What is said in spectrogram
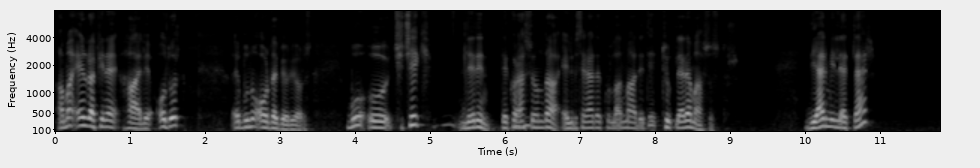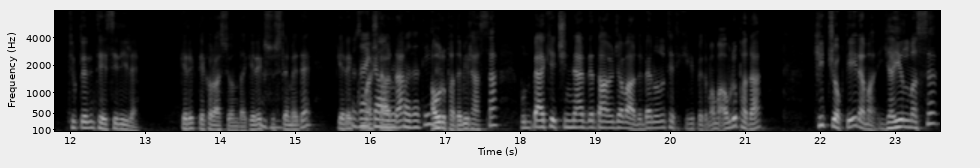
ama en rafine hali odur. E, bunu orada görüyoruz. Bu e, çiçeklerin dekorasyonda, Hı. elbiselerde kullanma adeti Türklere mahsustur. Diğer milletler Türklerin tesiriyle gerek dekorasyonda, gerek Hı. süslemede, gerek Özellikle kumaşlarda Avrupa'da, değil mi? Avrupa'da bilhassa bunu belki Çinler'de daha önce vardır. Ben onu tetkik etmedim ama Avrupa'da hiç yok değil ama yayılması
